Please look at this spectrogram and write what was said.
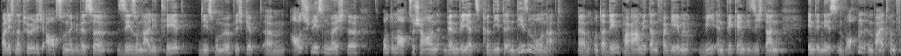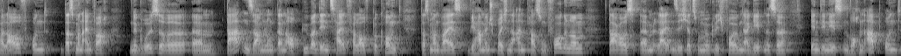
weil ich natürlich auch so eine gewisse Saisonalität, die es womöglich gibt, ähm, ausschließen möchte und um auch zu schauen, wenn wir jetzt Kredite in diesem Monat ähm, unter den Parametern vergeben, wie entwickeln die sich dann in den nächsten Wochen im weiteren Verlauf? Und dass man einfach eine größere ähm, Datensammlung dann auch über den Zeitverlauf bekommt, dass man weiß, wir haben entsprechende Anpassungen vorgenommen, Daraus ähm, leiten sich jetzt womöglich folgende Ergebnisse in den nächsten Wochen ab und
